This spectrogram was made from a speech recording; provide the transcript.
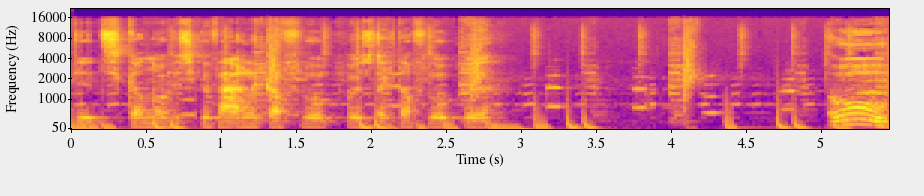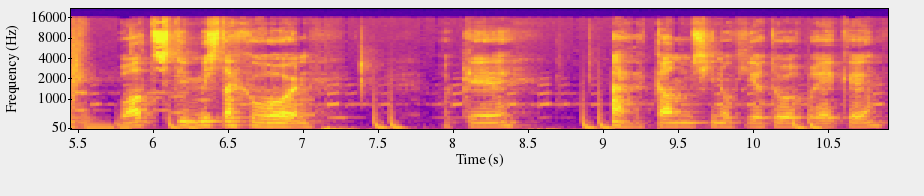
dit kan nog eens gevaarlijk aflopen, slecht aflopen. Oh, wat? Die mist dat gewoon. Oké. Okay. Ah, kan misschien nog hier doorbreken.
